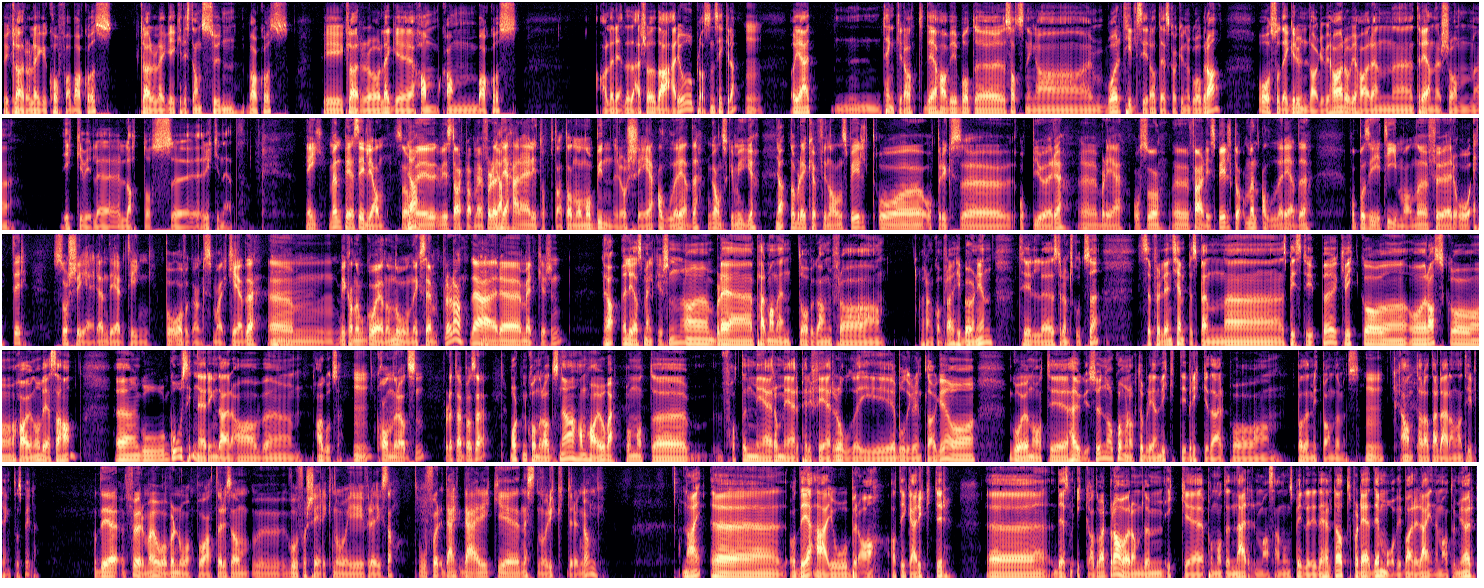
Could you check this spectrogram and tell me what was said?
Vi klarer å legge Koffa bak oss. Vi klarer å legge Kristiansund bak oss. Vi klarer å legge HamKam bak oss. Allerede der, så da er jo plassen sikra. mm. Og jeg mm, tenker at det har vi både satsinga vår tilsier at det skal kunne gå bra, og også det grunnlaget vi har. Og vi har en uh, trener som uh, ikke ville latt oss uh, rykke ned. Nei, men Per Siljan, som Ja. vi, vi starta med. For det, Ja. det her er jeg litt opptatt av nå. Nå begynner det å skje allerede ganske mye. Ja. Nå ble cupfinalen spilt, og opprykksoppgjøret eh, ble også eh, ferdigspilt. Men allerede håper å si, i timene før og etter så skjer det en del ting på overgangsmarkedet. Um, vi kan jo gå gjennom noen eksempler. da. Det er uh, Melkersen. Ja, Elias Melkersen øh, ble permanent overgang fra hvor han kom fra, Hibernian, til øh, Strømsgodset. Selvfølgelig en kjempespennende spisstype. Kvikk og, og rask, og har jo noe ved seg, han. Eh, god, god signering der av, eh, av godset. Mm. Konradsen får dette på seg. Morten Konradsen, ja. Han har jo vært på en måte fått en mer og mer perifer rolle i Bodø-Glimt-laget. Og går jo nå til Haugesund og kommer nok til å bli en viktig brikke der på, på den midtbanen deres. Mm. Jeg antar at det er der han har tiltenkt å spille. Og det fører meg jo over nå på at liksom øh, Hvorfor skjer ikke noe i Fredrikstad? Hvorfor, det, er, det er ikke nesten noen rykter engang. Nei, øh, og det er jo bra at det ikke er rykter. Uh, det som ikke hadde vært bra, var om de ikke på en måte nærma seg noen spillere i det hele tatt. For det, det må vi bare regne med at de gjør.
